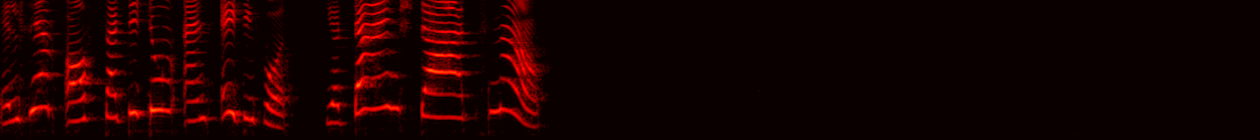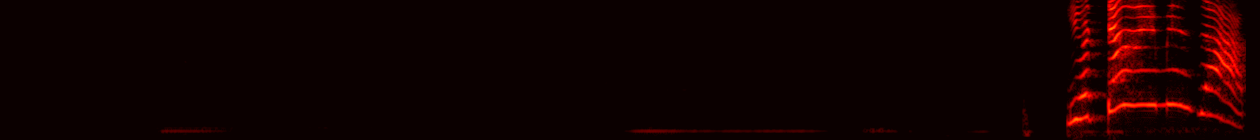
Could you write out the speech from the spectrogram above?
LCM of 32 and 84. Your time starts now. Your time is up.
